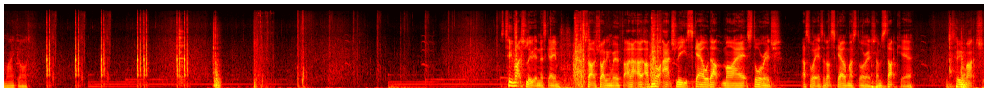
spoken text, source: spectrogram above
my god. It's too much loot in this game. That's what I'm struggling with. I, have not actually scaled up my storage. That's what it is. I've not scaled my storage. I'm stuck here with too much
